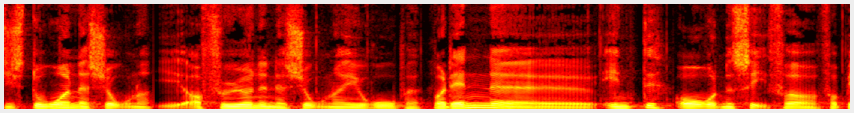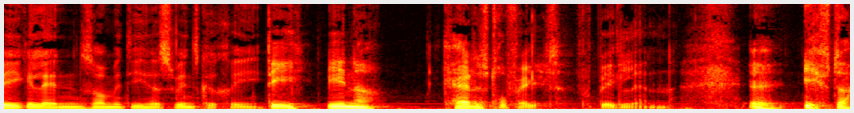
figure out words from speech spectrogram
de store nationer og førende nationer i Europa. Hvordan øh, endte det overordnet set for, for begge lande så med de her svenske krige? Det ender katastrofalt for begge lande. Øh, efter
